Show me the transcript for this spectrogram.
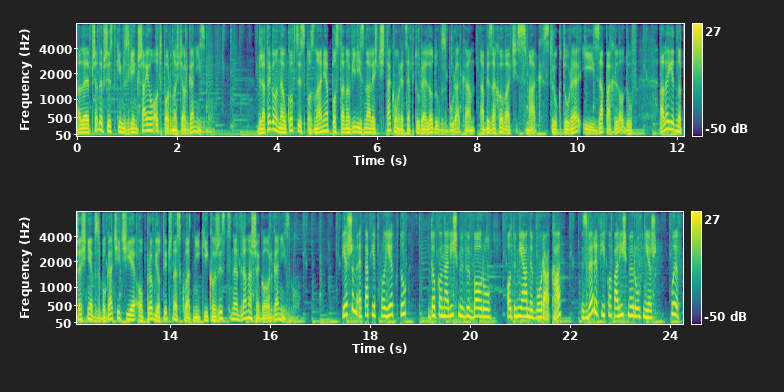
ale przede wszystkim zwiększają odporność organizmu. Dlatego naukowcy z Poznania postanowili znaleźć taką recepturę lodów z buraka, aby zachować smak, strukturę i zapach lodów, ale jednocześnie wzbogacić je o probiotyczne składniki korzystne dla naszego organizmu. W pierwszym etapie projektu dokonaliśmy wyboru odmiany buraka. Zweryfikowaliśmy również wpływ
